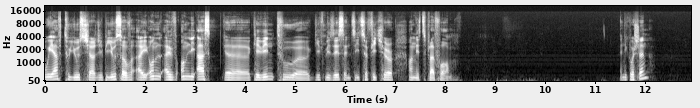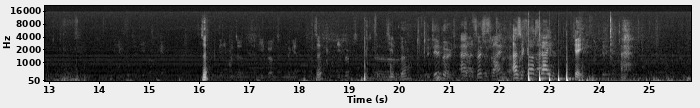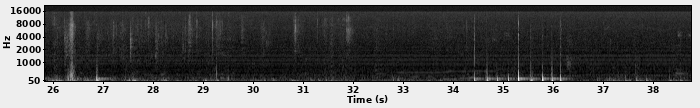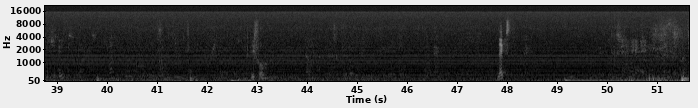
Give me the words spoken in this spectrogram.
we have to use shared GPUs. So I I've only asked Kevin to uh, give me this, and it's a feature on its platform. Any question?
